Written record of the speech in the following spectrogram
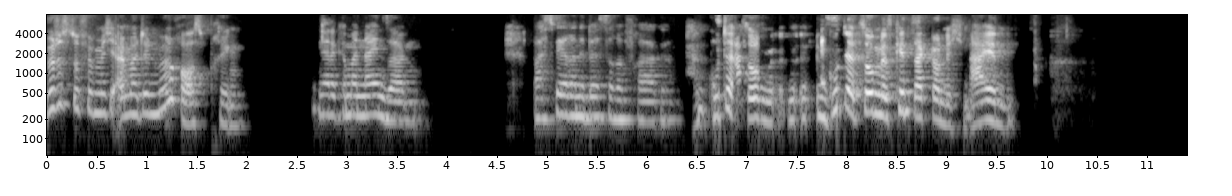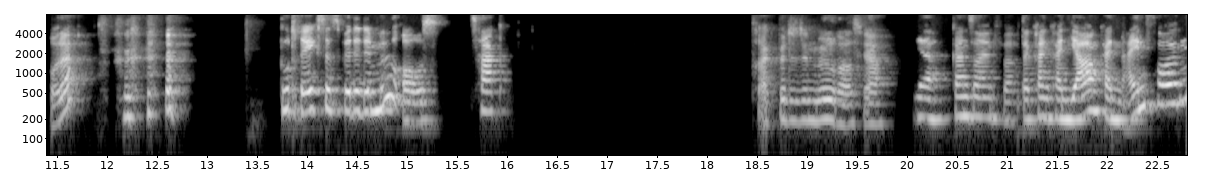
Würdest du für mich einmal den Müll rausbringen? Ja, da kann man Nein sagen. Was wäre eine bessere Frage? Ein gut, erzogen, ein gut erzogenes Kind sagt doch nicht Nein. Oder? Du trägst jetzt bitte den Müll raus. Zack. Trag bitte den Müll raus, ja. Ja, ganz einfach. Da kann kein Ja und kein Nein folgen.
